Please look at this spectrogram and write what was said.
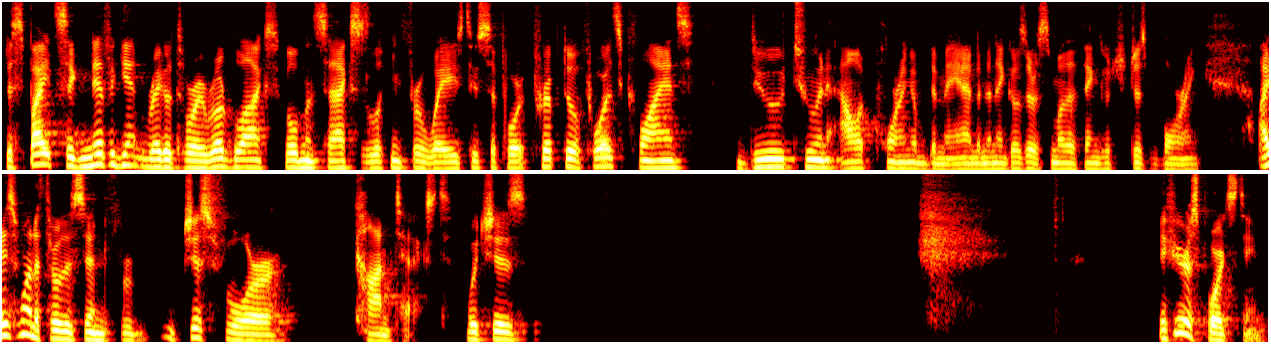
Despite significant regulatory roadblocks, Goldman Sachs is looking for ways to support crypto for its clients due to an outpouring of demand. And then it goes over some other things which are just boring. I just want to throw this in for just for context, which is if you're a sports team,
